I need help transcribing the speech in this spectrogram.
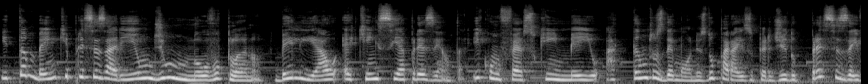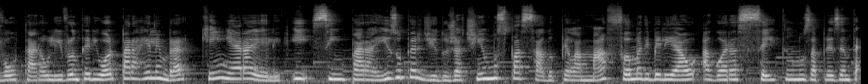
e também que precisariam de um novo plano. Belial é quem se apresenta, e confesso que, em meio a tantos demônios do paraíso perdido, precisei voltar ao livro anterior para relembrar quem era ele. E se em Paraíso Perdido já tínhamos passado pela má fama de Belial, agora Satan nos apresenta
